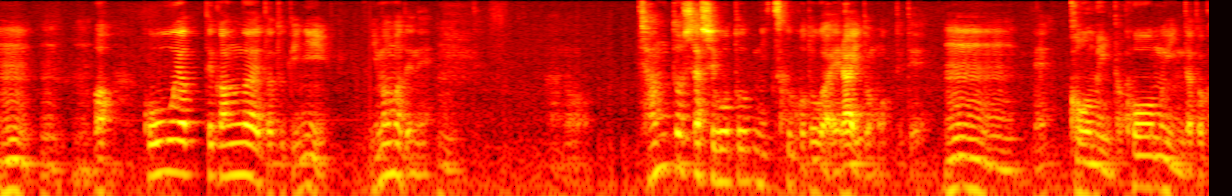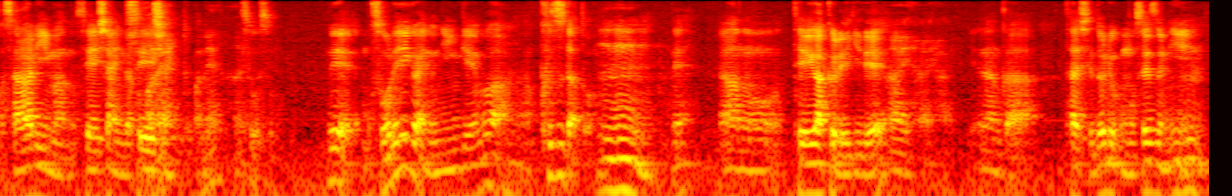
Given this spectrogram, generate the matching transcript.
うんうんあこうやって考えた時に今までねあのちゃんとした仕事に就くことが偉いと思ってて、うんうんうん。ね、公務員とか。公務員だとかサラリーマンの正社員だとか、ね、正社員とかね。はい。そうそう。でもうそれ以外の人間は、クズだと、うんうん。ね、あの低学歴ではいはいはい。なんか大して努力もせずに、うん。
